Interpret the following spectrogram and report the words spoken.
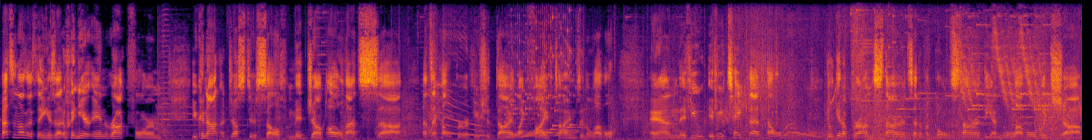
That's another thing, is that when you're in rock form, you cannot adjust yourself mid-jump. Oh, that's, uh, that's a helper if you should die like five times in a level. And if you if you take that help, you'll get a bronze star instead of a gold star at the end of the level, which um,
